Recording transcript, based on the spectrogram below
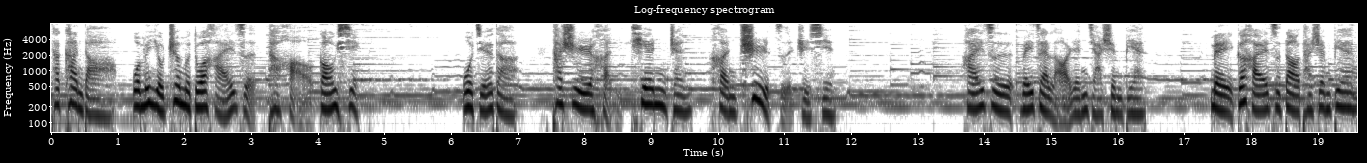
他看到我们有这么多孩子，他好高兴。我觉得他是很天真、很赤子之心。孩子围在老人家身边，每个孩子到他身边，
